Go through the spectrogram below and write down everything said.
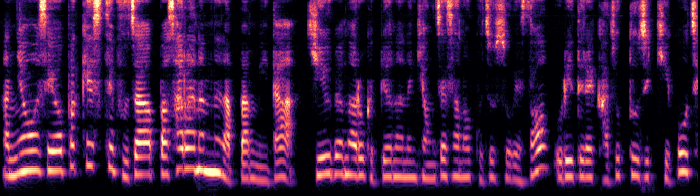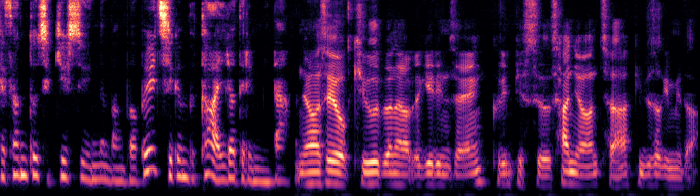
안녕하세요. 팟캐스트 부자 아빠 살아남는 아빠입니다. 기후변화로 급변하는 경제산업 구조 속에서 우리들의 가족도 지키고 재산도 지킬 수 있는 방법을 지금부터 알려드립니다. 안녕하세요. 기후변화 외길 인생 그린피스 4년 차 김주석입니다.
